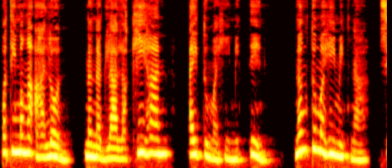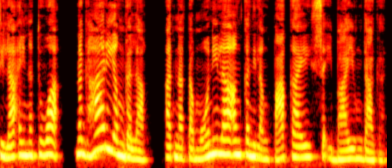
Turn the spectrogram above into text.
Pati mga alon na naglalakihan ay tumahimik din. Nang tumahimik na, sila ay natuwa, naghari ang galak at natamo nila ang kanilang pakay sa ibayong dagat.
